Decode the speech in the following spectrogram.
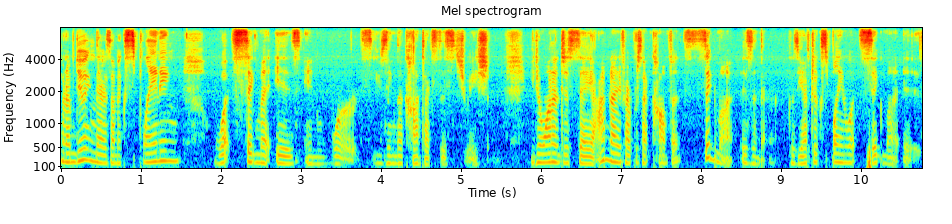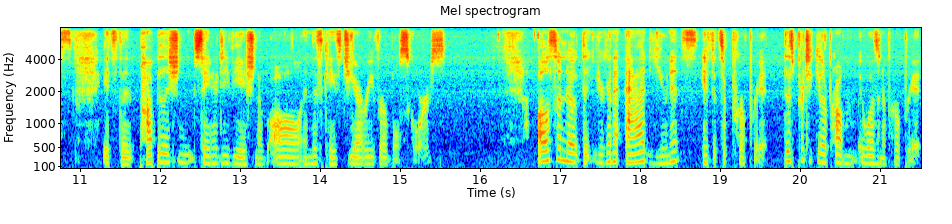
What I'm doing there is I'm explaining what sigma is in words using the context of the situation. You don't want to just say, I'm 95% confident sigma is in there because you have to explain what sigma is. It's the population standard deviation of all, in this case, GRE verbal scores. Also note that you're going to add units if it's appropriate. This particular problem, it wasn't appropriate.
